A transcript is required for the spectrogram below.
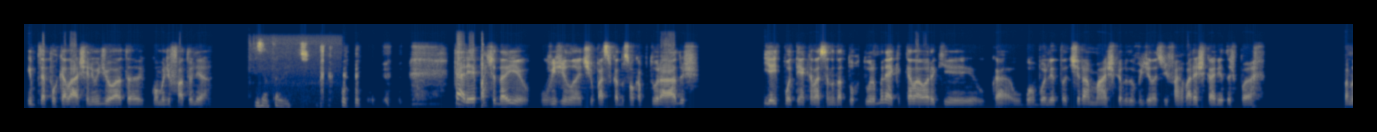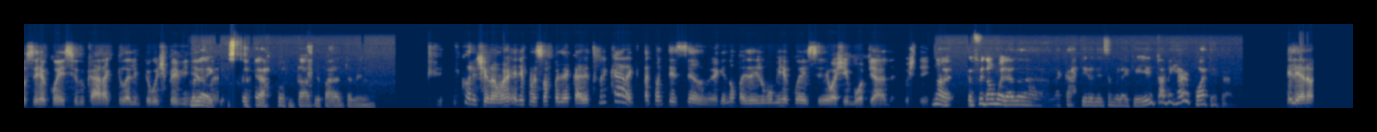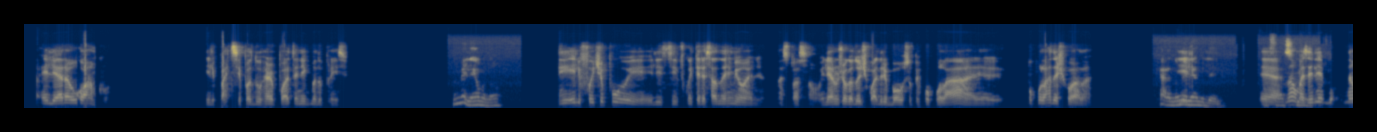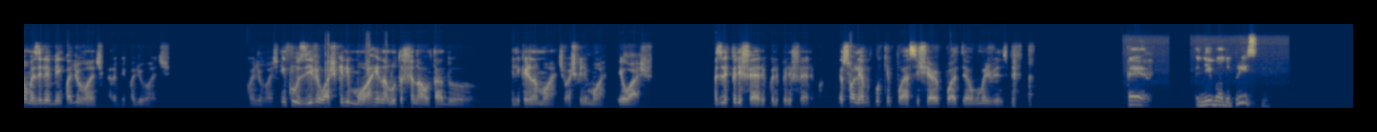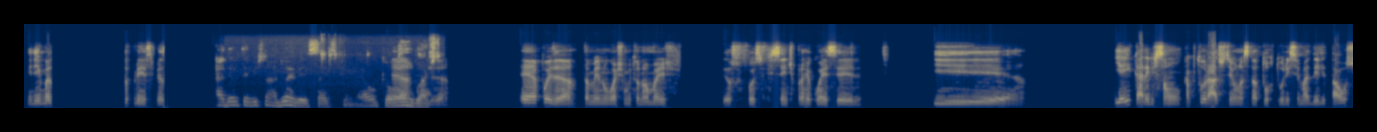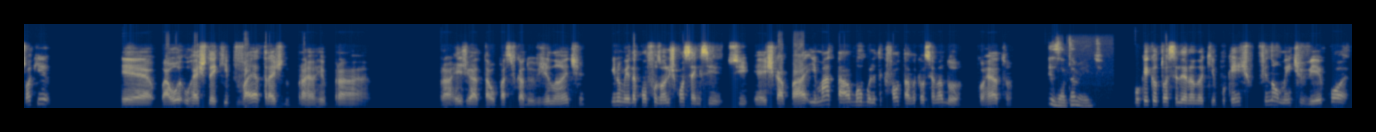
E até porque ela acha ele um idiota, como de fato ele é. Exatamente. Cara, e aí, a partir daí, o vigilante e o pacificador são capturados. E aí, pô, tem aquela cena da tortura. Moleque, aquela hora que o, o borboleta tira a máscara do vigilante e faz várias caretas pra, pra não ser reconhecido, caraca, aquilo ali me pegou desprevenido. Moleque, isso é, não tava preparado também, não. Quando ele tirou a ele começou a fazer a careta. Eu falei, cara, o que tá acontecendo? Ele não, mas eles não vão me reconhecer. Eu achei boa a piada, gostei. Não, eu fui dar uma olhada na, na carteira desse moleque aí. Ele tava em Harry Potter, cara. Ele era, ele era o Cormac. Ele participa do Harry Potter Enigma do Príncipe. Não me lembro, não. Ele foi tipo. Ele se ficou interessado na Hermione na situação. Ele era um jogador de quadribol super popular, é, popular da escola. Cara, não e me lembro dele. É, não, mas ele é, não, mas ele é bem coadjuvante, cara, bem coadjuvante. Coadjuvante. Inclusive, eu acho que ele morre na luta final, tá? Do Relíquias da Morte. Eu acho que ele morre. Eu acho. Mas ele é periférico, ele é periférico. Eu só lembro porque, pô, assisti Harry Potter algumas vezes. é. Enigma do Príncipe? Enigma do Príncipe. Ah, eu devo ter visto umas duas vezes só esse filme. É o que eu é, menos gosto. É. é. pois é. Também não gosto muito não, mas Deus foi suficiente para reconhecer ele. E e aí, cara, eles são capturados, tem o lance da tortura em cima dele e tal, só que é, a, o resto da equipe vai atrás para resgatar o pacificador vigilante, e no meio da confusão eles conseguem se, se é, escapar e matar a borboleta que faltava, que é o senador, correto? Exatamente. Por que, que eu estou acelerando aqui? Porque a gente finalmente vê qual,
